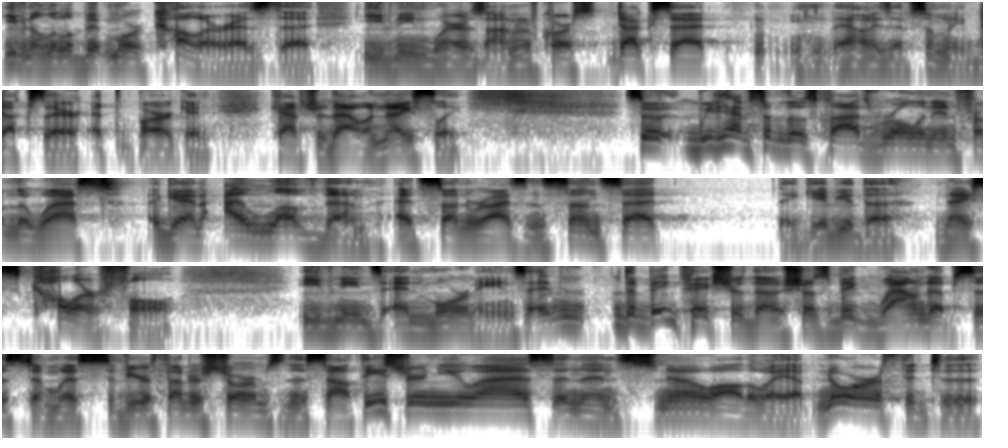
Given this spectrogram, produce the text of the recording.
even a little bit more color as the evening wears on. And of course, duck set. they always have so many ducks there at the park and captured that one nicely. So we'd have some of those clouds rolling in from the west. Again, I love them at sunrise and sunset. They give you the nice, colorful evenings and mornings. And the big picture, though, shows a big wound up system with severe thunderstorms in the southeastern U.S. and then snow all the way up north into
